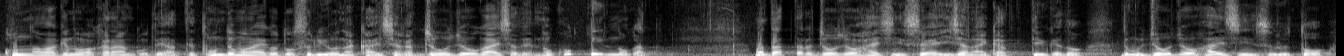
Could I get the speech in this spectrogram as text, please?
こんなわけのわからんことやってとんでもないことをするような会社が上場会社で残っているのか。まあ、だったら上場配信すればいいじゃないかっていうけどでも上場配信すると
